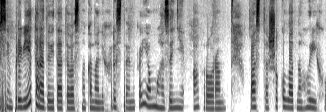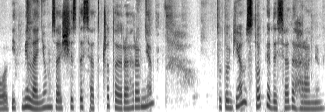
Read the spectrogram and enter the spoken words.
Усім привіт! Рада вітати вас на каналі Христинка. Я в магазині Аврора. Паста шоколадна горіхова від Millennium за 64 гривні. Тут об'єм 150 грамів.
